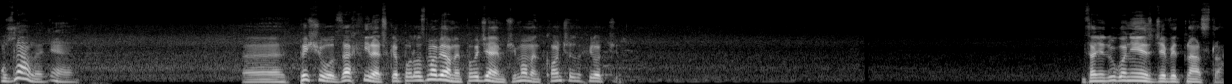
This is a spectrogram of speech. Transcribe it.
Uznany, nie. E, Pysiu, za chwileczkę porozmawiamy. Powiedziałem ci, moment, kończę za chwilę. Za niedługo nie jest 19.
